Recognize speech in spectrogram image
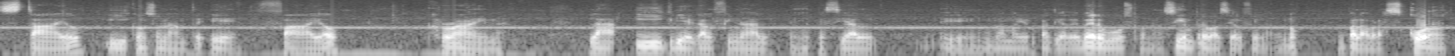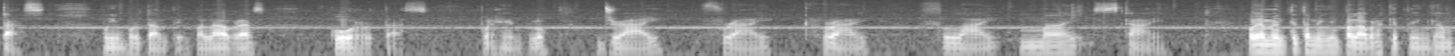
Style, I consonante E. File. Crime la Y al final, en especial en la mayor cantidad de verbos, bueno, siempre va hacia el final, ¿no? En palabras cortas, muy importante, en palabras cortas. Por ejemplo, dry, fry, cry, fly, my sky. Obviamente también en palabras que tengan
